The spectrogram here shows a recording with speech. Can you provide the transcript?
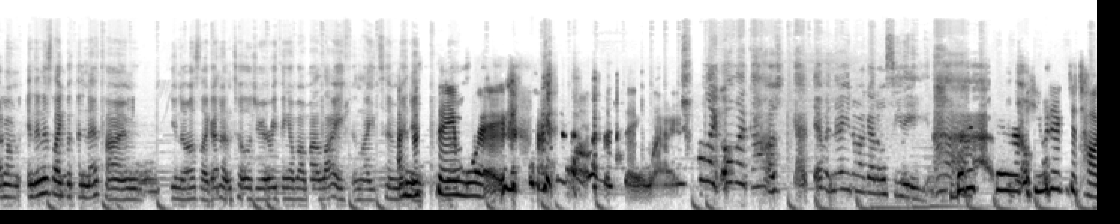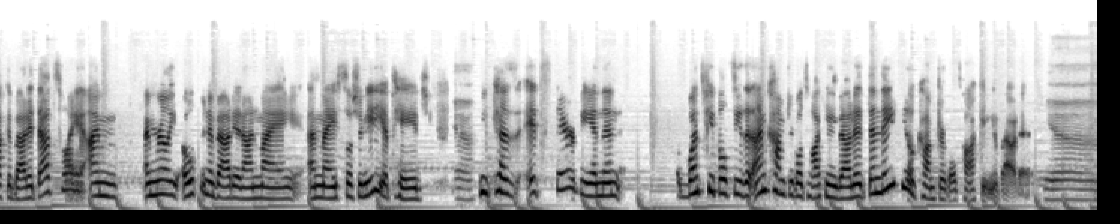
I don't, and then it's like within that time, you know, it's like I done told you everything about my life in like 10 I'm minutes. the you same know? way. The same way. I'm like, oh my gosh, God damn it, now you know I got OCD. But Ah, it's therapeutic to talk about it. That's why I'm I'm really open about it on my on my social media page yeah, because it's therapy and then once people see that I'm comfortable talking about it, then they feel comfortable talking about it. yeah,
